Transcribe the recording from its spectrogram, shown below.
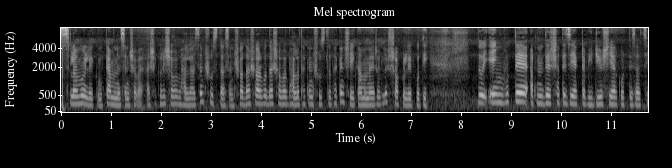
আসসালামু আলাইকুম। কেমন আছেন সবাই? আশা করি সবাই ভালো আছেন, সুস্থ আছেন। সদা সর্বদা সবাই ভালো থাকেন, সুস্থ থাকেন, সেই কামনায় রইল সকলের প্রতি। তো এই মুহূর্তে আপনাদের সাথে যে একটা ভিডিও শেয়ার করতে চাচ্ছি,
